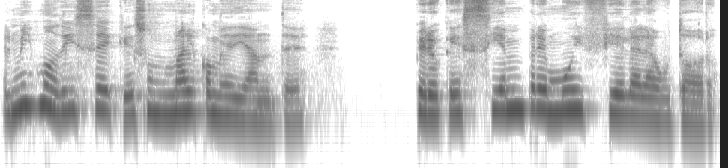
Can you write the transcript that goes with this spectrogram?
Él mismo dice que es un mal comediante, pero que es siempre muy fiel al autor.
